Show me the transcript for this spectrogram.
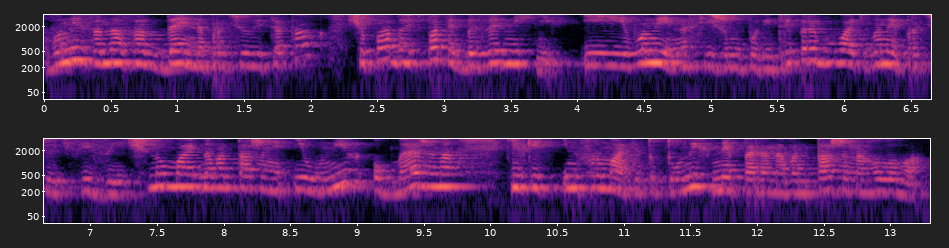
Вони за нас за день напрацюються так, що падають спати без задніх ніг. І вони на свіжому повітрі перебувають, вони працюють фізично, мають навантаження, і у них обмежена кількість інформації, тобто у них не перенавантажена голова.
